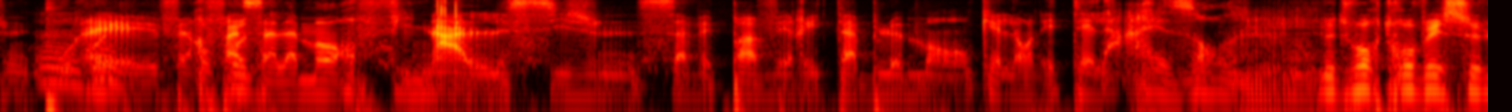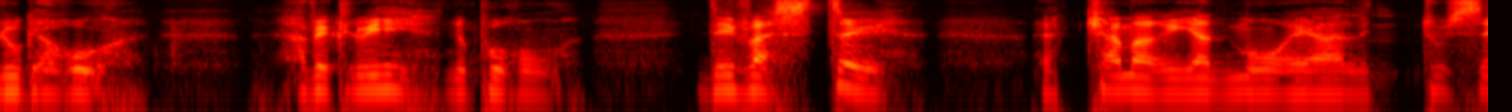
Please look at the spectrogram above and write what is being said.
Je ne pourrais faire Pourquoi- face à la mort finale si je ne savais pas véritablement quelle en était la raison. Nous devons retrouver ce loup-garou. Avec lui, nous pourrons dévaster la Camarilla de Montréal et Ce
